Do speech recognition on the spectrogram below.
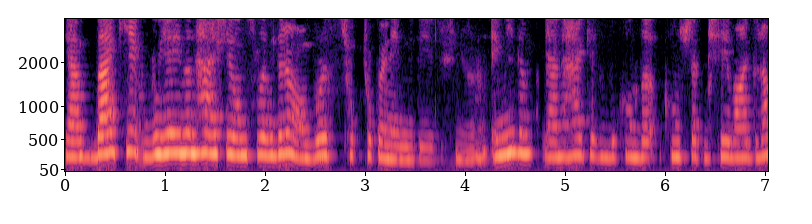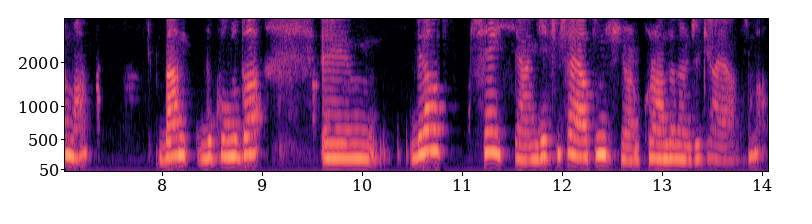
Yani belki bu yayının her şeyi unutulabilir ama burası çok çok önemli diye düşünüyorum. Eminim yani herkesin bu konuda konuşacak bir şey vardır ama ben bu konuda e, biraz şey yani geçmiş hayatımı düşünüyorum Kur'an'dan önceki hayatıma.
